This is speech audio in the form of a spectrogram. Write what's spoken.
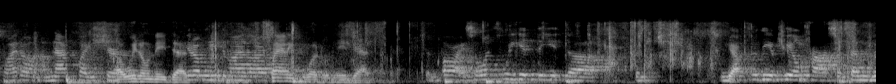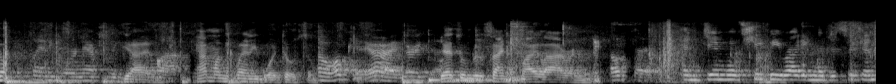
So I don't, I'm not quite Uh, sure. We don't need that. You don't need the Mylar? Planning board will need that. All right, so once we get the, the, the- we go Yeah. through the appeal process, then we go to the planning board and actually. cut the Yeah, lot. I'm on the planning board too, so Oh, okay, all right, very good. that's when we'll sign the Mylar and Okay. And Jim, will she be writing the decision?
